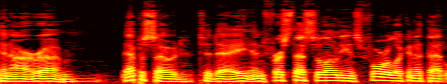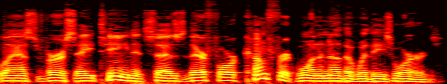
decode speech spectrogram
in our um, episode today in First Thessalonians 4, looking at that last verse 18, it says, Therefore comfort one another with these words.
